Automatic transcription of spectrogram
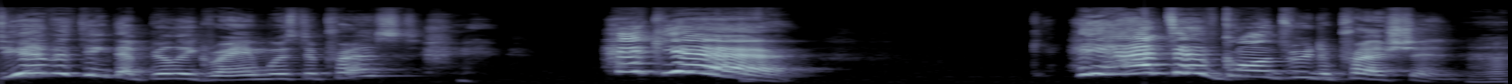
Do you ever think that Billy Graham was depressed? Heck yeah! He had to have gone through depression. Uh-huh.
